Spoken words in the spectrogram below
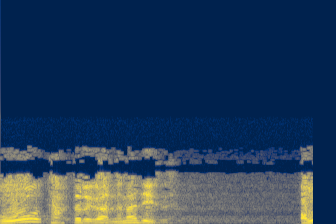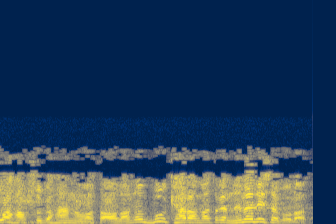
bu taqdiriga nima deysiz? Alloh subhanava taoloni bu karomatiga nima desa bo'ladi?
